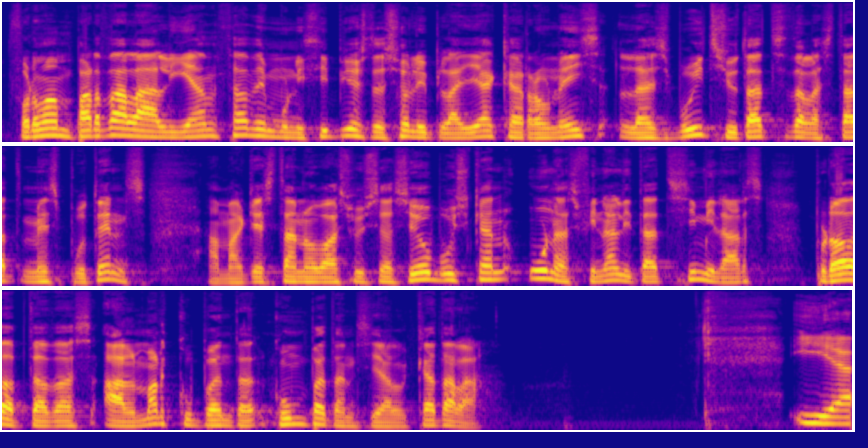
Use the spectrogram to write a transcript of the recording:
formen part de l'Aliança de Municipis de Sol i Playa que reuneix les vuit ciutats de l'estat més potents. Amb aquesta nova associació busquen unes finalitats similars però adaptades al marc competencial català. I eh,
